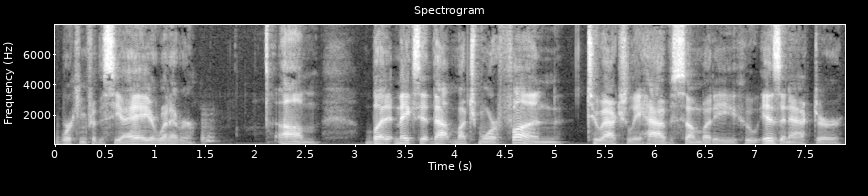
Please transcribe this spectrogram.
working for the CIA or whatever. Um, but it makes it that much more fun to actually have somebody who is an actor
